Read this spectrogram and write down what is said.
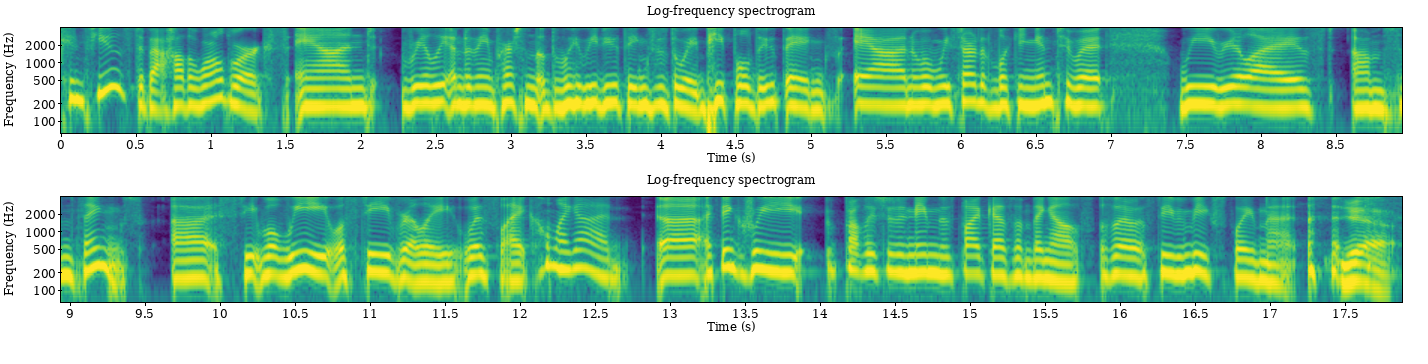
confused about how the world works and really under the impression that the way we do things is the way people do things. And when we started looking into it, we realized um, some things. Uh, Steve, well, we, well, Steve really was like, oh my God, uh, I think we probably should have named this podcast something else. So, Steve, maybe explain that. yeah.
